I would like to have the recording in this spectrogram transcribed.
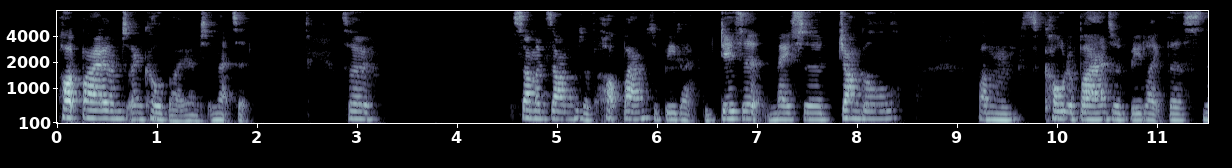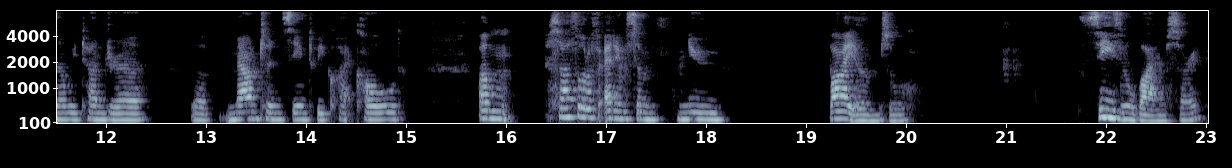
hot biomes and cold biomes, and that's it. So some examples of hot biomes would be like the desert, mesa, jungle. Um, colder biomes would be like the snowy tundra. The mountains seem to be quite cold. Um, so I thought of adding some new biomes or seasonal biomes. Sorry.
